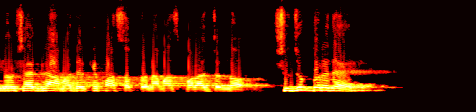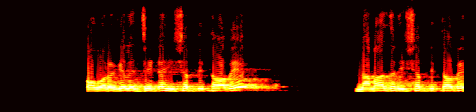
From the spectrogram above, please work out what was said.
ইমাম সাহেবরা আমাদেরকে পাঁচ অক্ট নামাজ পড়ার জন্য সুযোগ করে দেয় কবরে গেলে যেটা হিসাব দিতে হবে, নামাজের হিসাব দিতে হবে,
